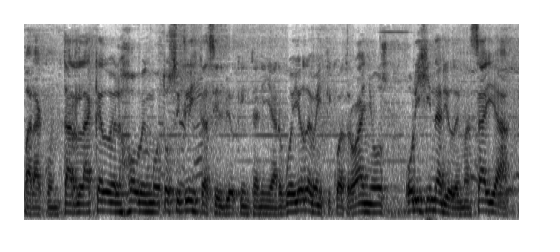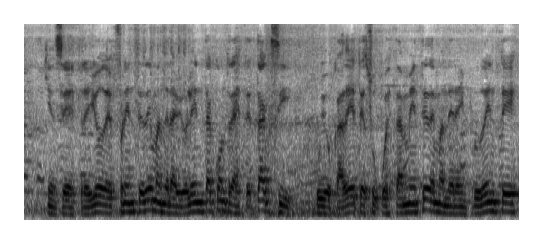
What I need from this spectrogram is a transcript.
para contarla quedó el joven motociclista Silvio Quintanilla Argüello de 24 años, originario de Masaya, quien se estrelló de frente de manera violenta contra este taxi, cuyo cadete supuestamente de manera imprudente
